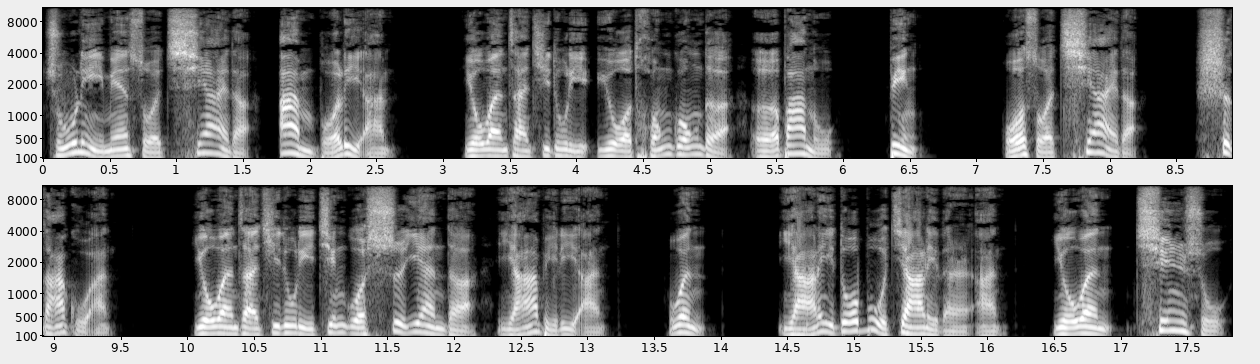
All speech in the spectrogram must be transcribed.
主里面所亲爱的安伯利安。又问在基督里与我同工的俄巴奴，并我所亲爱的士达古安；又问在基督里经过试验的亚比利安；问亚利多布家里的人安；又问亲属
